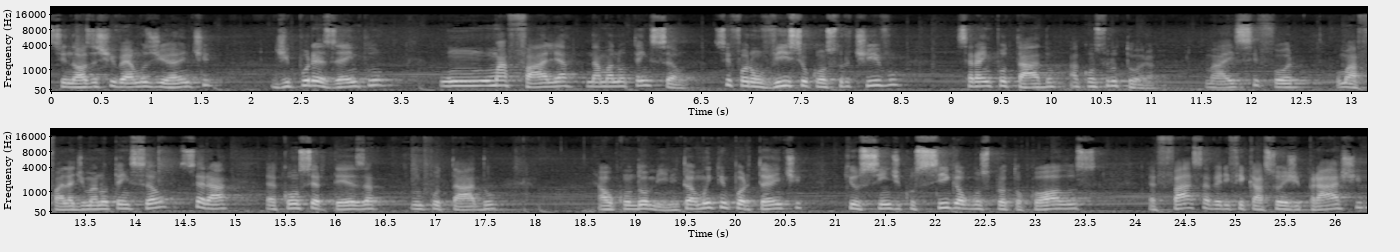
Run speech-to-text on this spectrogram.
se nós estivermos diante de, por exemplo, um, uma falha na manutenção. Se for um vício construtivo, será imputado à construtora mas se for uma falha de manutenção, será é, com certeza imputado ao condomínio. Então é muito importante que o síndico siga alguns protocolos, é, faça verificações de praxe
